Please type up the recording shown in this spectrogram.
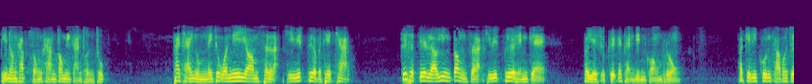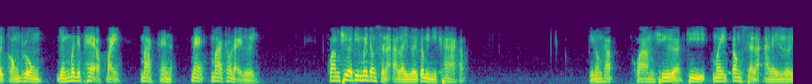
พี่น้องครับสงครามต้องมีการทนทุกข์ ถ้าชายหนุ่มในทุกวันนี้ยอมสละชีวิตเพื่อประเทศชาติคริสเตียนเรายิ่งต้องสละชีวิตเพื่อเห็นแก่ พระเยซูคริสต์ในแผ่นดินของพระองค์พระกิติคุณข่าวประเสริฐของพระองค์ยังไม่ได้แพร่ออกไปมากแค่แม่มากเท่าไหร่เลย ความเชื่อที่ไม่ต้องสละอะไรเลยก็ไม่มีค่าครับ พี่น้องครับ ความเชื่อที่ไม่ต้องสละอะไรเลย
